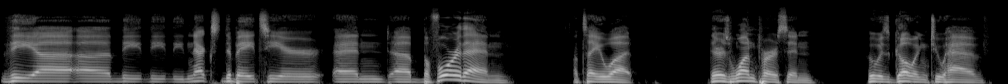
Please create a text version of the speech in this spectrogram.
the uh, uh the the the next debates here. And uh, before then, I'll tell you what. There's one person who is going to have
